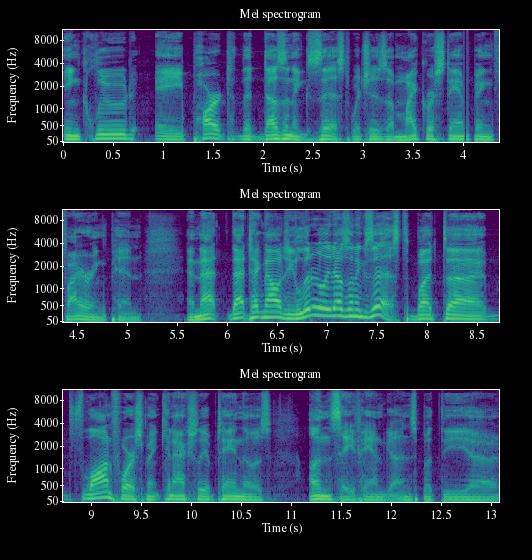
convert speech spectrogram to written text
include a part that doesn't exist, which is a micro stamping firing pin. And that, that technology literally doesn't exist, but uh, law enforcement can actually obtain those unsafe handguns, but the uh,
